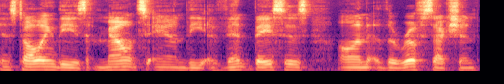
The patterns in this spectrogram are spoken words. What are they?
installing these mounts and the vent bases on the roof section.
